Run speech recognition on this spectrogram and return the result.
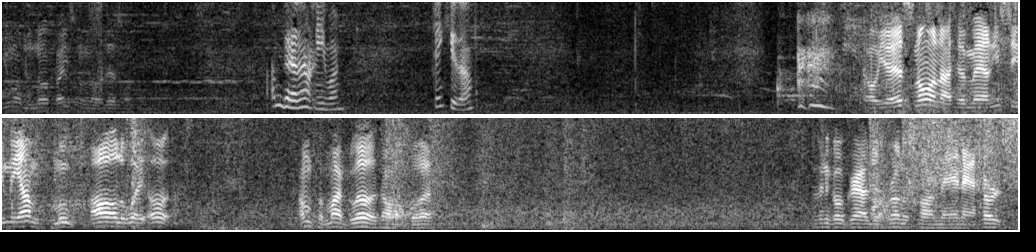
You want the North Face one or this one? I'm good, I don't need one. Thank you though. Oh yeah, it's snowing out here, man. You see me? I'm moved all the way up. I'm gonna put my gloves on, boy. I'm gonna go grab this rental car, man. That hurts.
